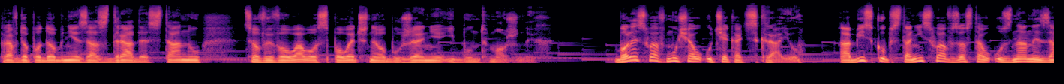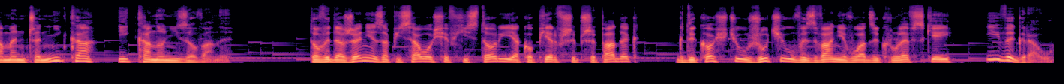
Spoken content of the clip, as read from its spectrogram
prawdopodobnie za zdradę stanu, co wywołało społeczne oburzenie i bunt możnych. Bolesław musiał uciekać z kraju, a biskup Stanisław został uznany za męczennika i kanonizowany. To wydarzenie zapisało się w historii jako pierwszy przypadek, gdy Kościół rzucił wyzwanie władzy królewskiej i wygrał.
